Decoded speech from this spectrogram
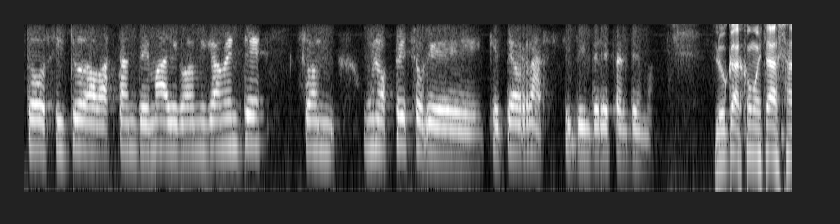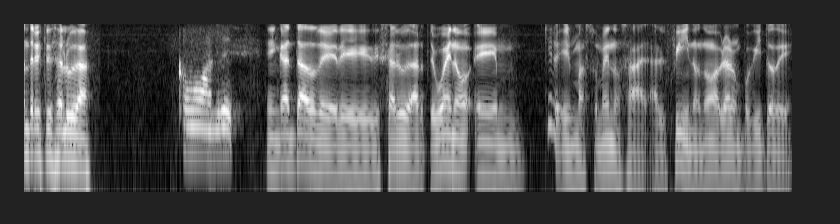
todos y todas bastante mal económicamente, son unos pesos que, que te ahorras si te interesa el tema. Lucas, ¿cómo estás? Andrés te saluda. ¿Cómo va, Andrés? Encantado de, de, de saludarte. Bueno, eh, quiero ir más o menos a, al fino, ¿no? Hablar un poquito de,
